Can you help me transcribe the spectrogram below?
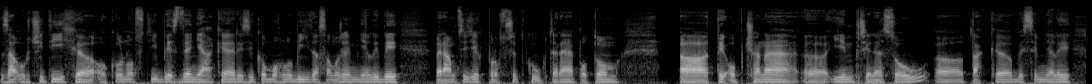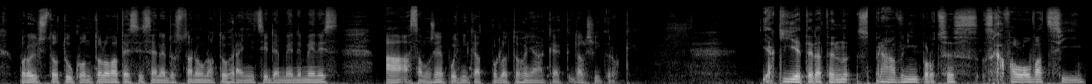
za určitých e, okolností by zde nějaké riziko mohlo být a samozřejmě měli by v rámci těch prostředků, které potom ty občané eh, jim přinesou, eh, tak by si měli pro jistotu kontrolovat, jestli se nedostanou na tu hranici de minimis a, a samozřejmě podnikat podle toho nějaké další kroky. Jaký je teda ten správný proces schvalovací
